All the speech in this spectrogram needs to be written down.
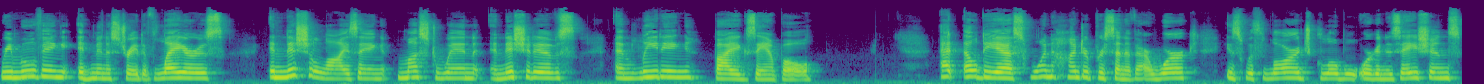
removing administrative layers, initializing must win initiatives, and leading by example. At LDS, 100% of our work is with large global organizations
